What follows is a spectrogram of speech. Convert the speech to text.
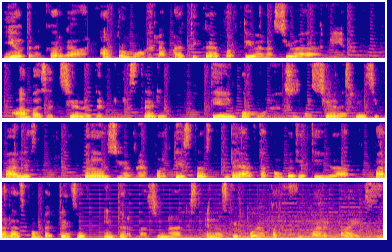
y otra encargada a promover la práctica deportiva en la ciudadanía. Ambas secciones del ministerio tienen como una de sus misiones principales producir deportistas de alta competitividad para las competencias internacionales en las que pueda participar el país.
